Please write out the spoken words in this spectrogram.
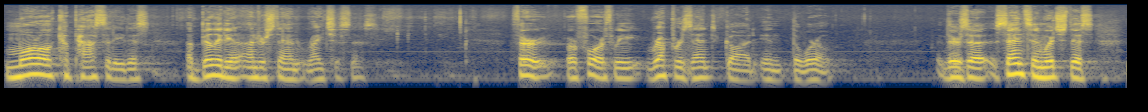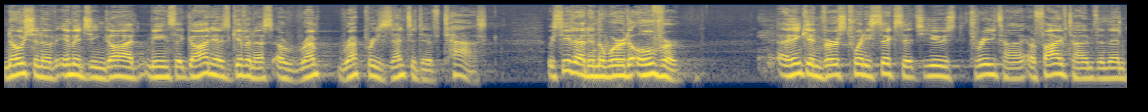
moral capacity, this ability to understand righteousness. Third or fourth, we represent God in the world. There's a sense in which this notion of imaging God means that God has given us a rep- representative task. We see that in the word over. I think in verse 26 it's used three times or five times, and then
